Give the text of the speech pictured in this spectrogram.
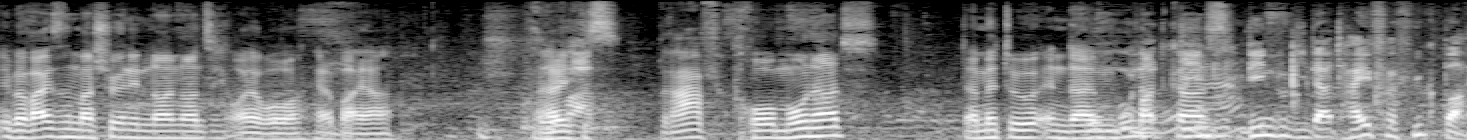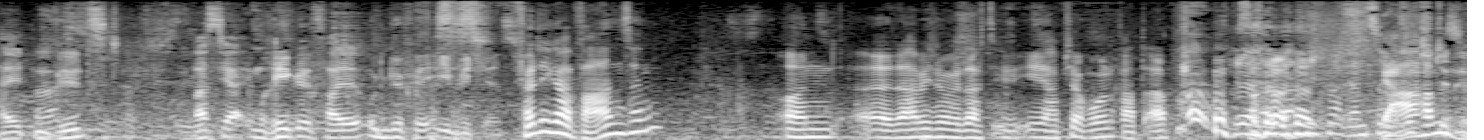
überweisen Sie mal schön die 99 Euro, Herr Bayer. Das brav pro Monat, damit du in deinem Monat, Podcast den, den du die Datei verfügbar halten willst, was ja im Regelfall ungefähr ewig ist. völliger Wahnsinn. Und äh, da habe ich nur gesagt, ihr, ihr habt ja wohl ein Rad ab. Ja, haben sie.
